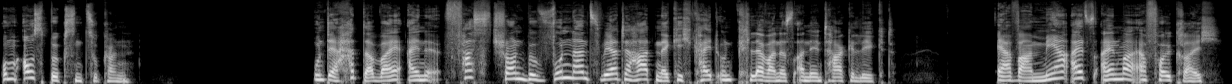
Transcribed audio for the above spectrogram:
um ausbüchsen zu können. Und er hat dabei eine fast schon bewundernswerte Hartnäckigkeit und Cleverness an den Tag gelegt. Er war mehr als einmal erfolgreich,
